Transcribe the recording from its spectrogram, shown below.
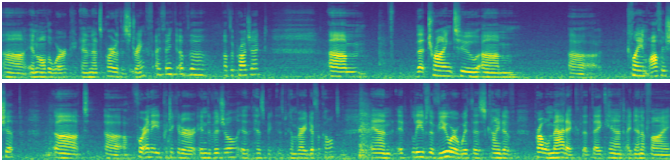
uh, in all the work, and that's part of the strength, I think, of the, of the project. Um, that trying to um, uh, claim authorship uh, uh, for any particular individual has, be become very difficult. And it leaves the viewer with this kind of problematic that they can't identify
